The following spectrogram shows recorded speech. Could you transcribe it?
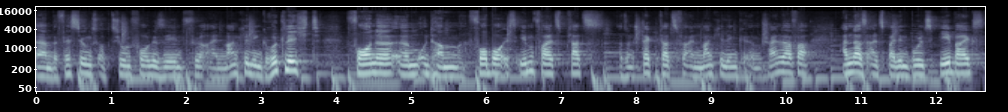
ähm, Befestigungsoption vorgesehen für ein Monkey Link Rücklicht. Vorne ähm, unterm Vorbau ist ebenfalls Platz, also ein Steckplatz für einen Monkey Link ähm, Scheinwerfer. Anders als bei den Bulls E-Bikes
